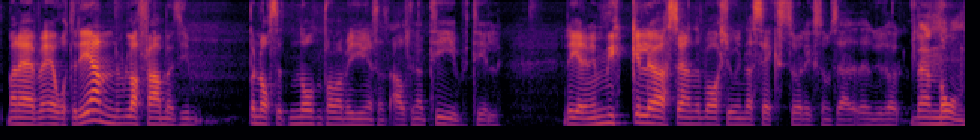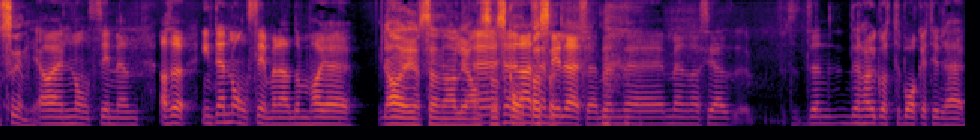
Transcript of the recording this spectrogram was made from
man även återigen la fram ett, på något sätt någon form av gemensamt alternativ till regeringen. Mycket lösare än det var 2006 och liksom så här, är någonsin. Ja, en någonsin en, alltså inte en någonsin men de har ju Ja, sen alliansen Eh, sen skapade Alliansen sig. bildades, men, eh, men man ser att den, den har ju gått tillbaka till det här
